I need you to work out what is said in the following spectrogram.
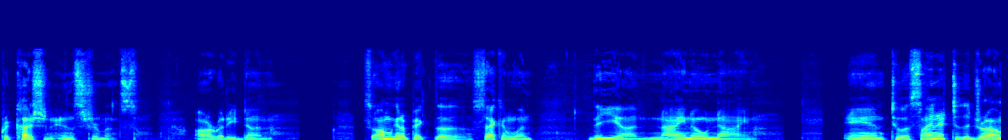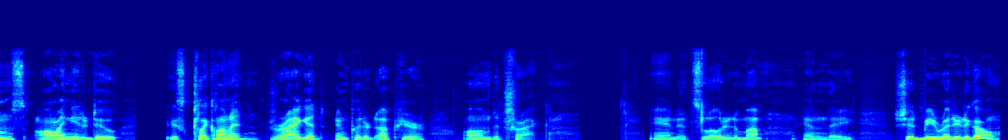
percussion instruments already done. So I'm going to pick the second one, the uh, 909. And to assign it to the drums, all I need to do is click on it, drag it, and put it up here on the track. And it's loading them up, and they should be ready to go.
